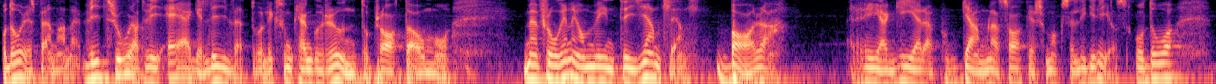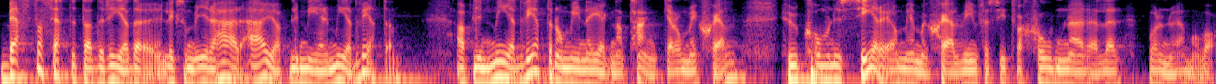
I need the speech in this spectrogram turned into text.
Och då är det spännande. Vi tror att vi äger livet och liksom kan gå runt och prata om och men frågan är om vi inte egentligen bara reagera på gamla saker som också ligger i oss. Och då, bästa sättet att reda liksom, i det här är ju att bli mer medveten. Att bli medveten om mina egna tankar om mig själv. Hur kommunicerar jag med mig själv inför situationer eller vad det nu än må vara.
